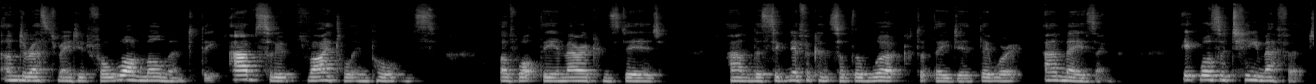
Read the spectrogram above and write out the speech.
underestimated for one moment the absolute vital importance of what the Americans did and the significance of the work that they did. They were amazing. It was a team effort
